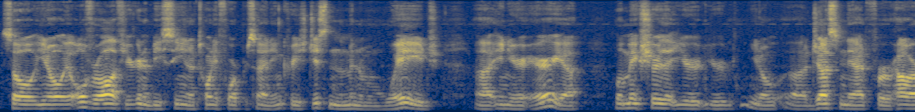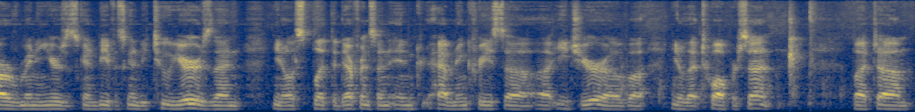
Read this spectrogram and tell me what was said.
So you know overall, if you're going to be seeing a 24% increase just in the minimum wage uh, in your area well make sure that you're you're you know uh, adjusting that for however many years it's going to be. If it's going to be two years then you know split the difference and, and have an increase uh, uh, each year of uh, you know that 12 percent. But um,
